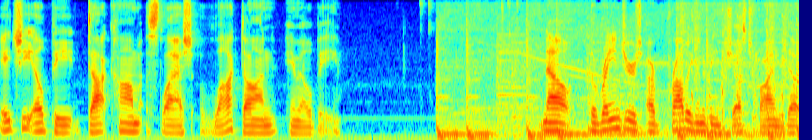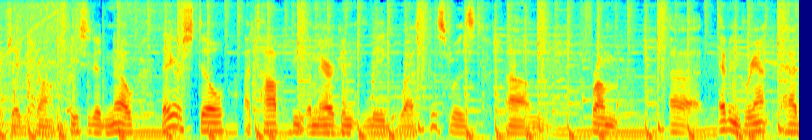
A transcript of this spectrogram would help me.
H-E-L-P dot com slash locked on MLB. Now, the Rangers are probably going to be just fine without Jacob Degrom. In case you didn't know, they are still atop the American League West. This was um, from uh, Evan Grant had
